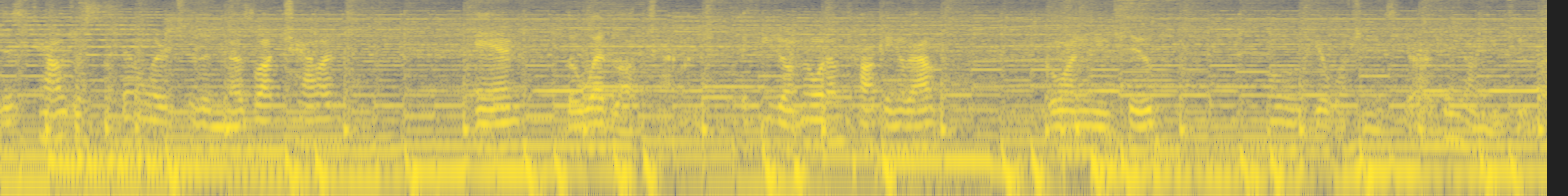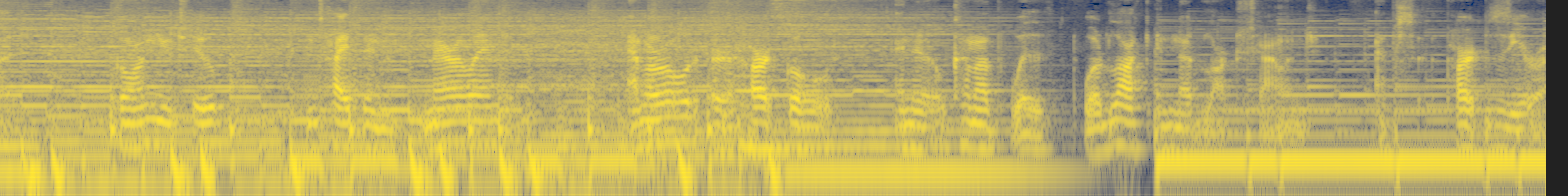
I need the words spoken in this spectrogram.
This challenge is similar to the Nuzlocke challenge and the Wedlocke challenge. If you don't know what I'm talking about, go on YouTube. Well, if you're watching this directly on YouTube, but go on YouTube and type in Marriland Emerald or Heart Gold, and it'll come up with Wedlocke and Nuzlocke challenge episode part zero.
